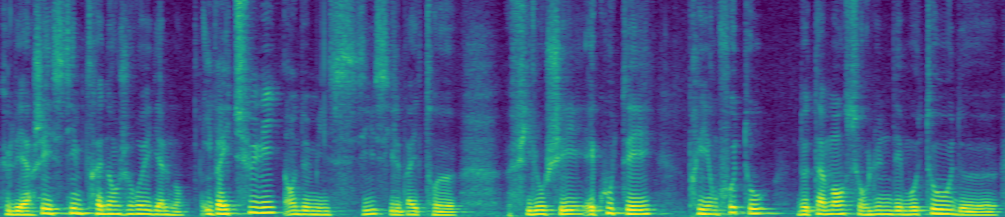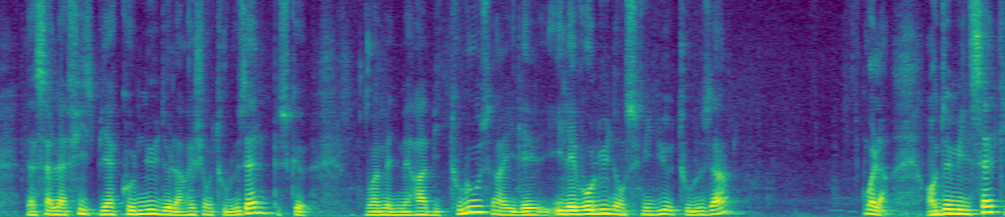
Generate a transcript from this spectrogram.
que les RG estiment très dangereux également. Il va être suivi en 2006, il va être euh, filoché, écouté, pris en photo, notamment sur l'une des motos d'un salafiste bien connu de la région toulousaine, puisque Mohamed Mera habite Toulouse, hein, il évolue dans ce milieu toulousain. Voilà. En 2007,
